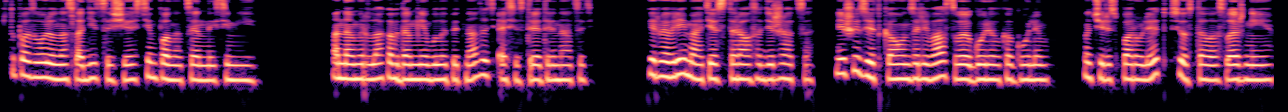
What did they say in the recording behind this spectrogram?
что позволил насладиться счастьем полноценной семьи. Она умерла, когда мне было 15, а сестре 13. Первое время отец старался держаться. Лишь изредка он заливал свое горе алкоголем, но через пару лет все стало сложнее.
